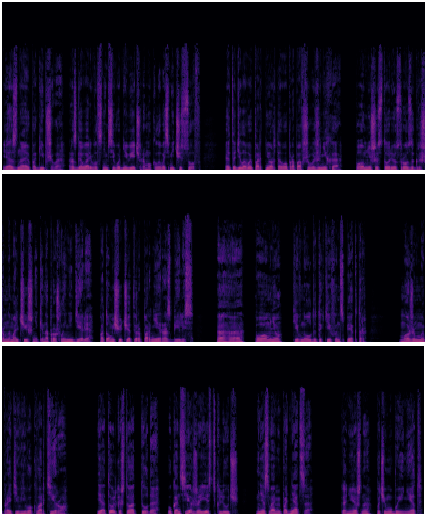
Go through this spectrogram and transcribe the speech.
Я знаю погибшего. Разговаривал с ним сегодня вечером около восьми часов. Это деловой партнер того пропавшего жениха. Помнишь историю с розыгрышем на мальчишнике на прошлой неделе? Потом еще четверо парней разбились». «Ага, помню», — кивнул детектив-инспектор. «Можем мы пройти в его квартиру?» «Я только что оттуда. У консьержа есть ключ. Мне с вами подняться?» «Конечно, почему бы и нет?»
